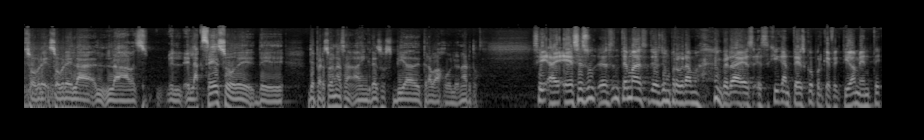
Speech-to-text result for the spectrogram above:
sobre, sobre el, acceso de, personas a, ingresos vía de trabajo, Leonardo? Sí, ese es un, es un tema desde un programa, ¿verdad? Es gigantesco porque efectivamente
